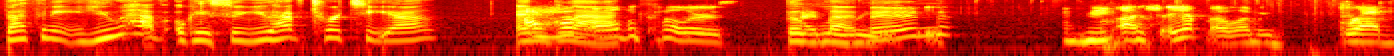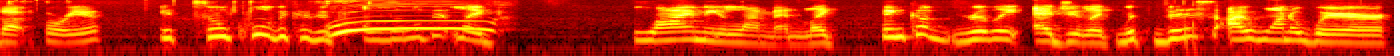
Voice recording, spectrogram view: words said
Bethany, you have, okay, so you have tortilla and I black. have all the colors. The I lemon? Mm -hmm. yep, let me grab that for you. It's so cool because it's Ooh. a little bit like slimy lemon. Like think of really edgy. Like with this, I want to wear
